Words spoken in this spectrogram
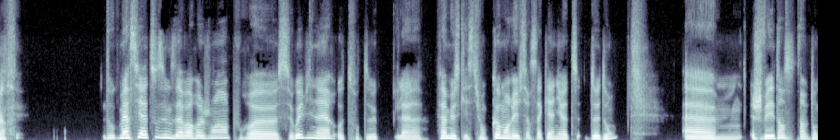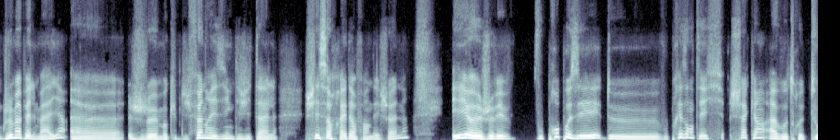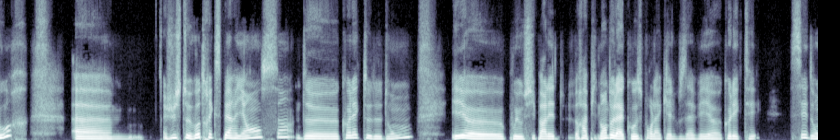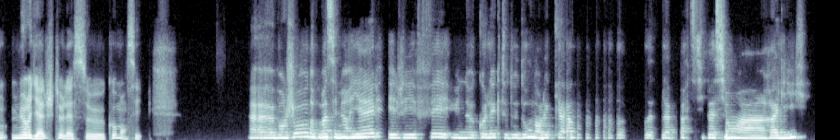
Merci. Donc, merci à tous de nous avoir rejoints pour ce webinaire autour de la fameuse question comment réussir sa cagnotte de dons? donc je m'appelle Maï, je m'occupe du fundraising digital chez Surfrider Foundation et je vais vous proposer de vous présenter chacun à votre tour juste votre expérience de collecte de dons et vous pouvez aussi parler rapidement de la cause pour laquelle vous avez collecté ces dons. Muriel, je te laisse commencer. Euh, bonjour, donc moi c'est Muriel et j'ai fait une collecte de dons dans le cadre de la participation à un rallye.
